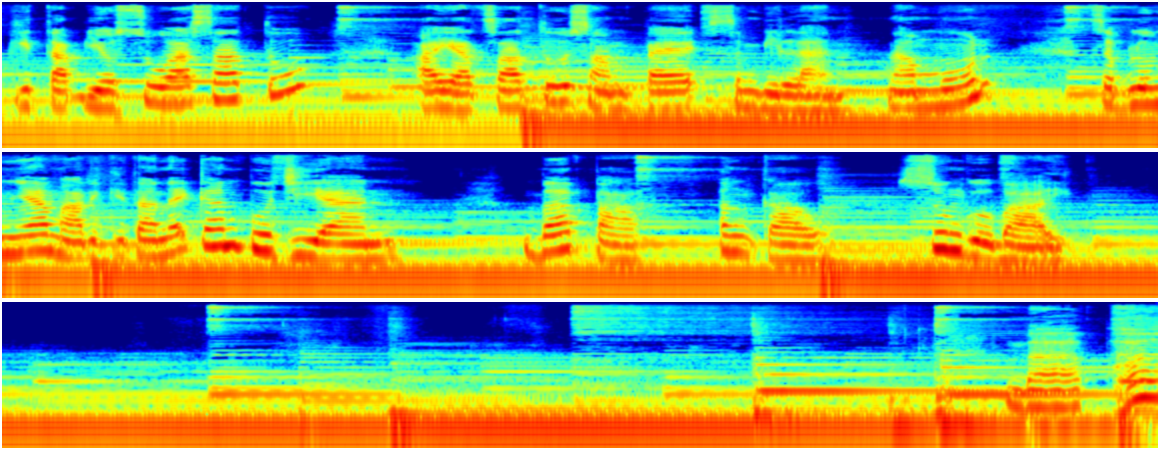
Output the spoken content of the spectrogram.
kitab Yosua 1 ayat 1 sampai 9. Namun, sebelumnya mari kita naikkan pujian. Bapa, Engkau sungguh baik. Bapa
